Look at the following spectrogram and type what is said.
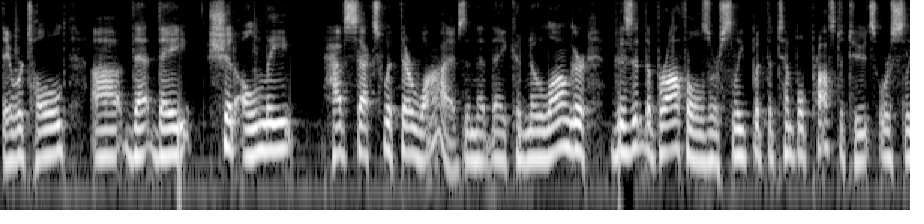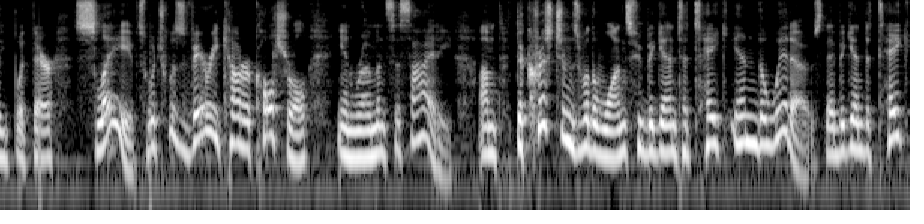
they were told uh, that they should only have sex with their wives and that they could no longer visit the brothels or sleep with the temple prostitutes or sleep with their slaves, which was very countercultural in Roman society. Um, the Christians were the ones who began to take in the widows. They began to take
